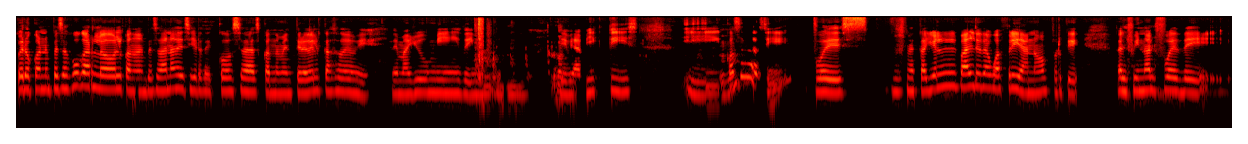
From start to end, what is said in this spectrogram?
Pero cuando empecé a jugar LOL, cuando me empezaban a decir de cosas, cuando me enteré del caso de, de Mayumi, de, de, de Beavictis y Ujú. cosas así, pues, pues me cayó el balde de agua fría, ¿no? Porque al final fue de,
